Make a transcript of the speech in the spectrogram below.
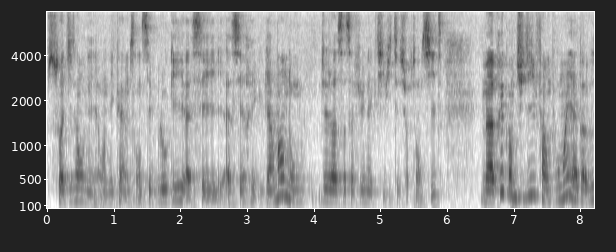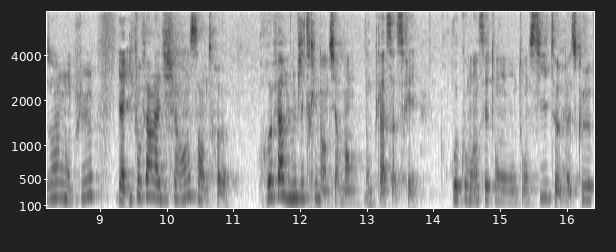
soi-disant, on est, on est quand même censé bloguer assez, assez régulièrement, donc déjà ça, ça fait une activité sur ton site. Mais après, comme tu dis, pour moi, il n'y a pas besoin non plus, y a, il faut faire la différence entre refaire une vitrine entièrement, donc là, ça serait recommencer ton, ton site parce que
